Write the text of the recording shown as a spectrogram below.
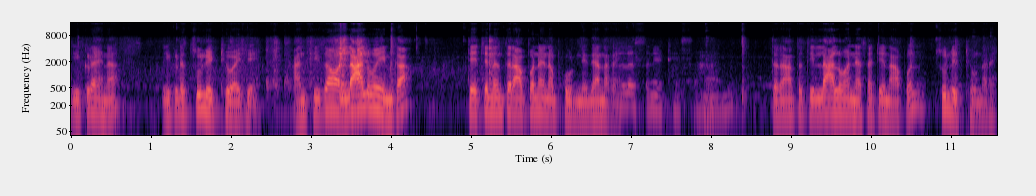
इकडं आहे ना इकडं चुलीत ठेवायचे. आणि ती जेव्हा लाल होईन का त्याच्यानंतर आपण आहे ना फोडणी देणार आहे. तर आता ती लाल होण्यासाठी ना आपण चुलीत ठेवणार आहे.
